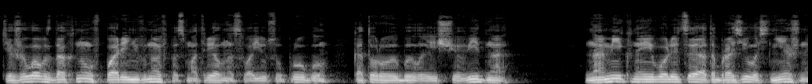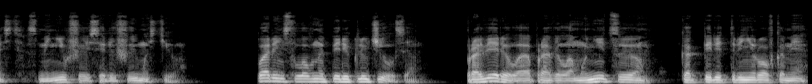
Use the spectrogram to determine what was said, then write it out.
Тяжело вздохнув, парень вновь посмотрел на свою супругу, которую было еще видно. На миг на его лице отобразилась нежность, сменившаяся решимостью. Парень словно переключился. Проверил и оправил амуницию, как перед тренировками,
